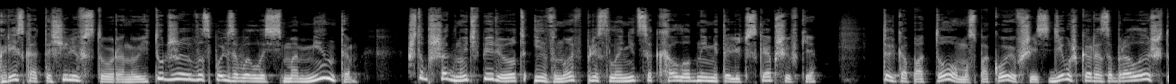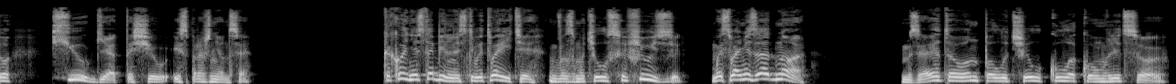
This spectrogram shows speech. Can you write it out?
резко оттащили в сторону и тут же воспользовалась моментом, чтобы шагнуть вперед и вновь прислониться к холодной металлической обшивке. Только потом, успокоившись, девушка разобрала, что Хьюги оттащил испражненца. «Какой нестабильности вы творите?» — возмутился Фюзель. «Мы с вами заодно!» За это он получил кулаком в лицо.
